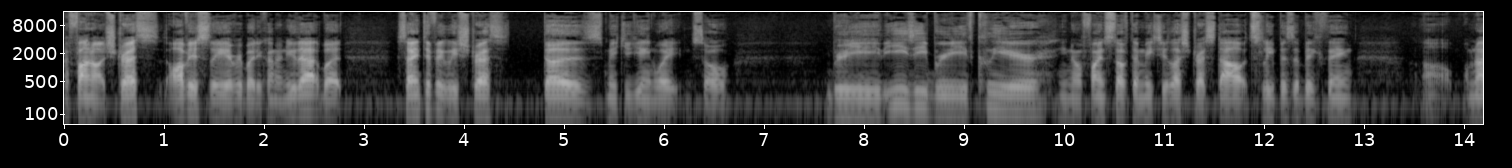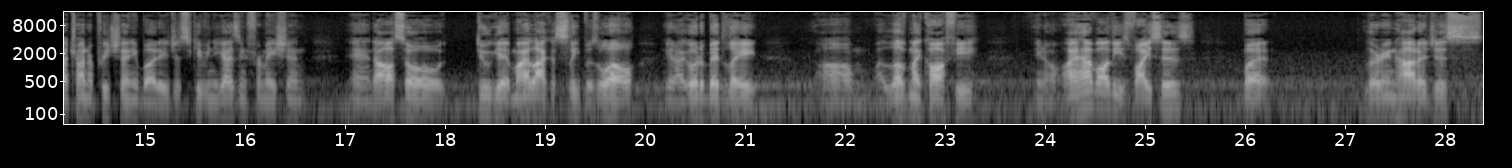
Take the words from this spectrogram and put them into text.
I found out stress, obviously, everybody kind of knew that, but scientifically, stress does make you gain weight. So breathe easy, breathe clear, you know, find stuff that makes you less stressed out. Sleep is a big thing. Uh, I'm not trying to preach to anybody, just giving you guys information. And I also do get my lack of sleep as well. You know, I go to bed late. Um, I love my coffee. You know, I have all these vices, but learning how to just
